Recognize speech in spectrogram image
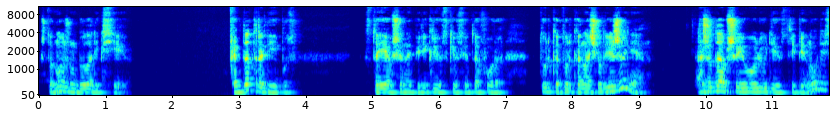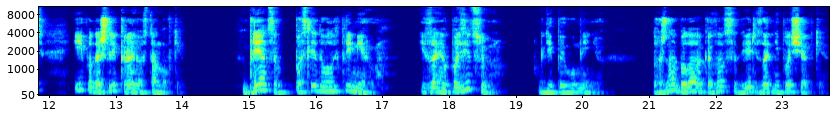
что нужен был Алексею. Когда троллейбус стоявший на перекрестке у светофора, только-только начал движение, ожидавшие его люди встрепенулись и подошли к краю остановки. Брянцев последовал их примеру и занял позицию, где, по его мнению, должна была оказаться дверь задней площадки,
